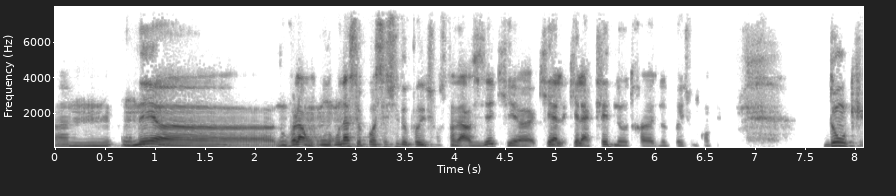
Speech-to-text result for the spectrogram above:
Hem, on est, donc voilà, on a ce processus de production standardisé qui est, la clé de notre production de contenu. Donc,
